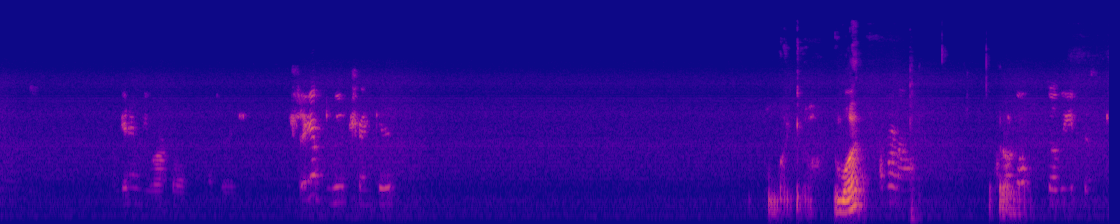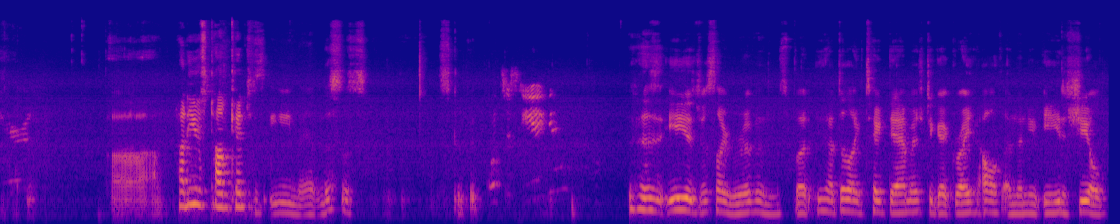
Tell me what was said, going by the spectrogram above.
lens. I'm getting the Oracle alteration. Should I get blue trinket? Oh my god. What? I don't know. I don't know. I'll go delete this carrot. Uh, how to use Tahm Kench's E, man? This is stupid. What's this E again? His E is just like ribbons, but you have to like take damage to get great health, and then you E to shield.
